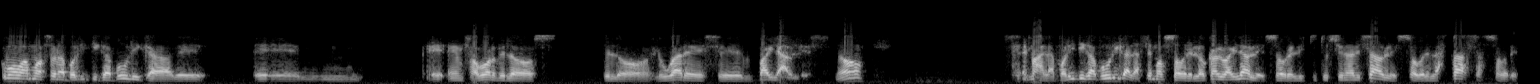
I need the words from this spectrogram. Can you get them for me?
¿Cómo vamos a hacer una política pública de eh, eh, en favor de los de los lugares bailables, no? Es más, la política pública la hacemos sobre el local bailable, sobre el institucionalizable, sobre las tasas, sobre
